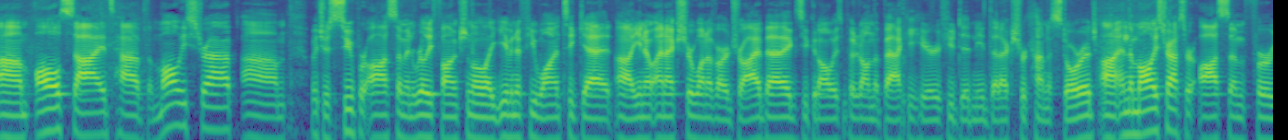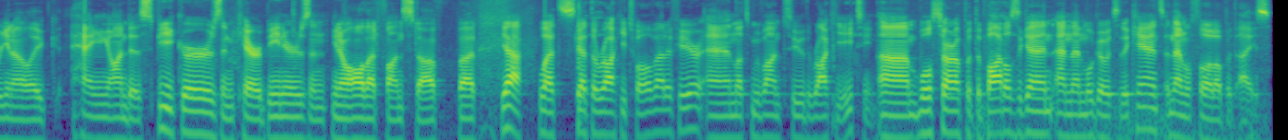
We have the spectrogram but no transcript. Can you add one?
Um, all sides have the MOLLE strap, um, which is super awesome and really functional. Like even if you wanted to get, uh, you know, an extra one of our dry bags, you could always put it on the back of here if you did need that extra kind of storage. Uh, and the MOLLE straps are awesome for, you know, like hanging onto speakers and carabiners and, you know, all that fun stuff. But yeah, let's get the Rocky 12 out of here and let's move on to the Rocky 18. Um, we'll start off with the bottles again and then we'll go to the cans and then we'll fill it up with ice.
